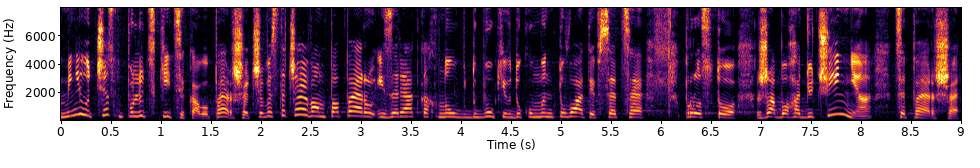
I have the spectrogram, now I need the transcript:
мені от чесно по-людськи цікаво. Перше, чи вистачає вам паперу і зарядках ноутбуків документувати все це просто жабогадючиння? Це перше.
